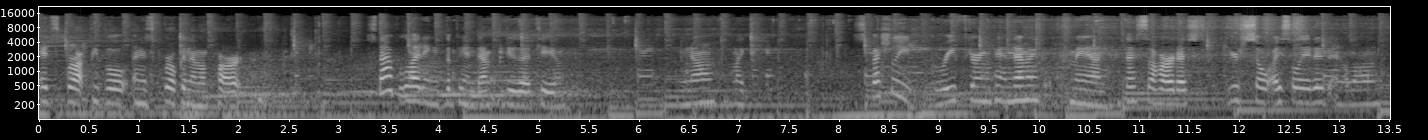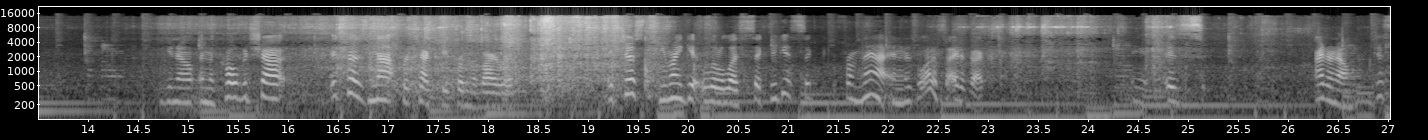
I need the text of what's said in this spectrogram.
it's brought people and it's broken them apart. Stop letting the pandemic do that to you. You know, like especially grief during pandemic, man, that's the hardest. You're so isolated and alone. You know, and the COVID shot, it does not protect you from the virus. It's just, you might get a little less sick. You get sick from that, and there's a lot of side effects. It's, I don't know, just,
